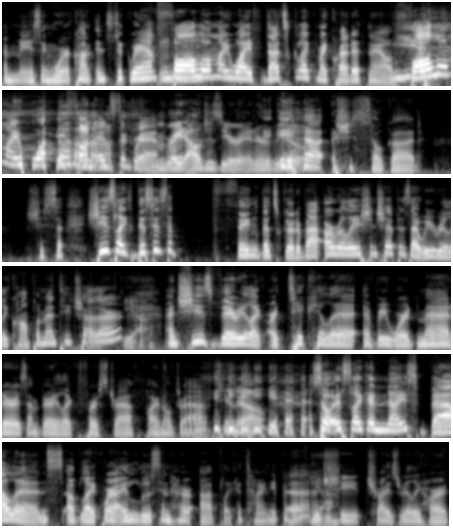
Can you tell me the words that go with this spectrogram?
amazing work on Instagram. Mhm. Follow my wife. That's like my credit now. Yeah. Follow my wife on Instagram. Great Al Jazeera interview. Yeah, she's so good. She's so she's like this is the thing that's good about our relationship is that we really complement each other. Yeah. And she's very like articulate, every word matters. I'm very like first draft, final draft, you know? yeah. so it's like a nice balance of like where I loosen her up like a tiny bit and she tries really hard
